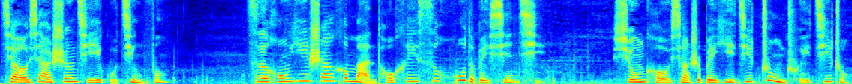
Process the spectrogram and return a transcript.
脚下升起一股劲风，紫红衣衫和满头黑丝忽地被掀起，胸口像是被一击重锤击中，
